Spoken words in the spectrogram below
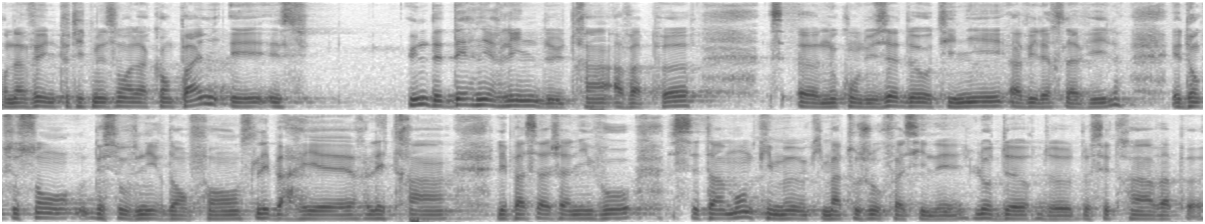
On avait une petite maison à la campagne et, une des dernières lignes du train à vapeur euh, nous conduisait de Hautigny à Villers-la-Ville. Et donc ce sont des souvenirs d'enfance, les barrières, les trains, les passages à niveau. C'est un monde qui m'a qui toujours fasciné, l'odeur de, ces trains à vapeur.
